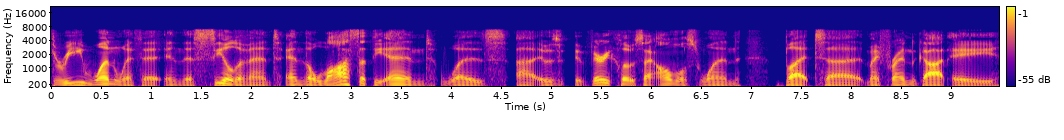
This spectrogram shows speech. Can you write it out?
three one with it in this sealed event, and the loss at the end was uh, it was very close. I almost won, but uh, my friend got a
